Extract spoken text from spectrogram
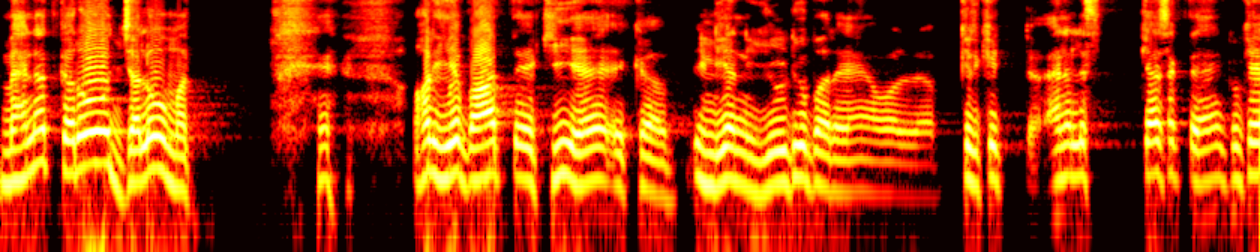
मेहनत करो, जलो मत। और ये बात की है, एक इंडियन यूट्यूबर है और क्रिकेट एनालिस्ट कह सकते हैं, क्योंकि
